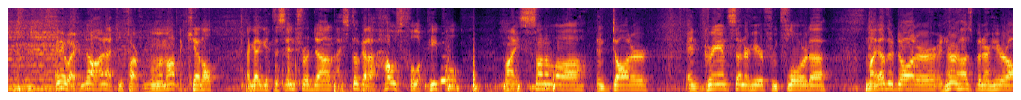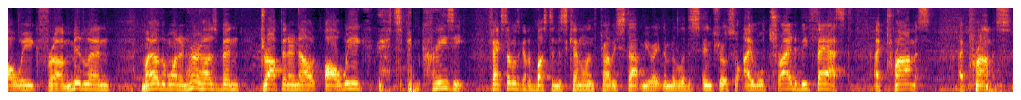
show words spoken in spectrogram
Anyway, no, I'm not too far from home. I'm out in the kennel. I got to get this intro done. I still got a house full of people. My son-in-law and daughter and grandson are here from Florida. My other daughter and her husband are here all week from Midland. My other one and her husband drop in and out all week. It's been crazy. In fact, someone's to bust in this kennel and probably stop me right in the middle of this intro. So I will try to be fast. I promise. I promise.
